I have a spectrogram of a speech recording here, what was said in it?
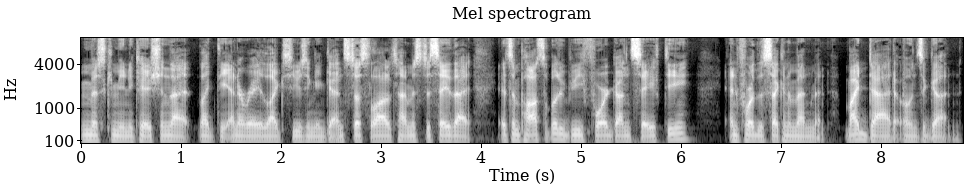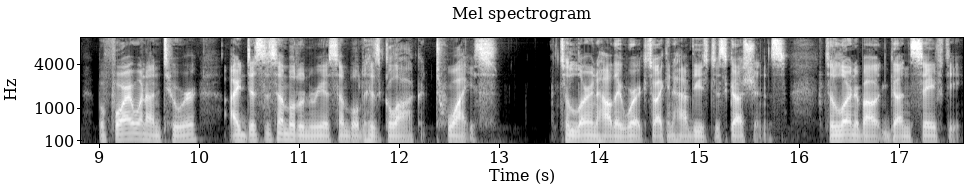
miscommunication that like the NRA likes using against us a lot of times is to say that it's impossible to be for gun safety and for the Second Amendment. My dad owns a gun. Before I went on tour, I disassembled and reassembled his Glock twice to learn how they work so I can have these discussions, to learn about gun safety.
